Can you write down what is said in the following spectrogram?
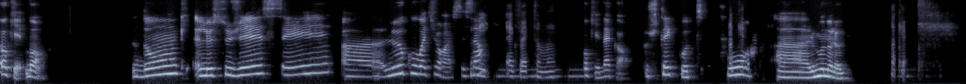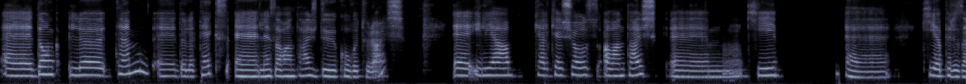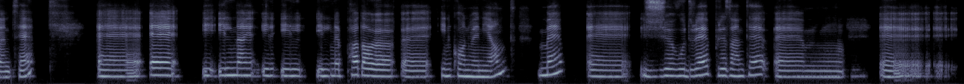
Ok, bon. Donc, le sujet, c'est euh, le covoiturage, c'est ça? Oui, exactement. Ok, d'accord. Je t'écoute pour euh, le monologue. OK. Euh, donc, le thème de le texte est les avantages du covoiturage. Et il y a quelque chose avantage qui, qui est présenté. Et il, il n'a- il, il- il n'est pas d'inconvénient, mais euh, je voudrais présenter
